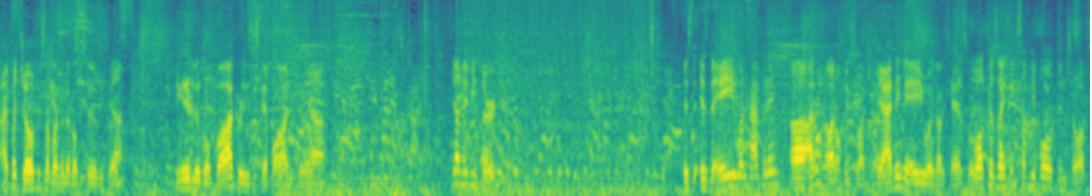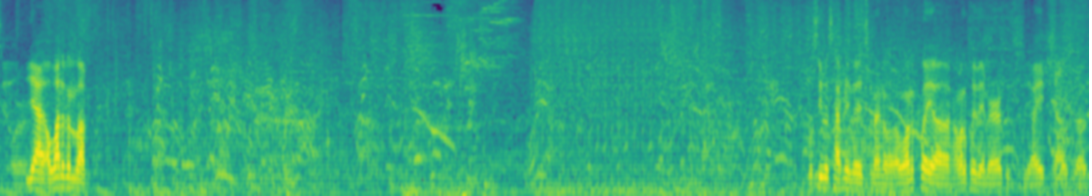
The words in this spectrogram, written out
I put Joker somewhere in the middle too because Yeah. you can either go block or you just get bodied. You know? Yeah. Yeah, maybe third. Is the, is the AE one happening? Uh, I don't know. I don't think so actually. Yeah, I think the AE one got canceled. Well, because I think some people didn't show up. Or yeah, a lot of them left. We'll see what's happening later tonight. I want to play. Uh, I want to play the Americans. Yeah, I hate Yeah. those guys.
